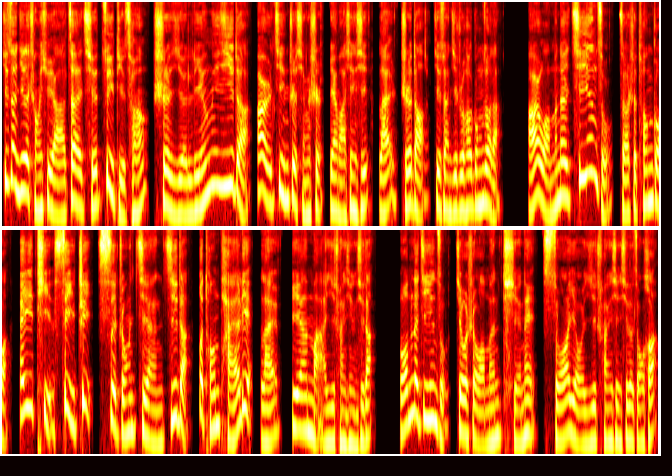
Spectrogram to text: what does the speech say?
计算机的程序啊，在其最底层是以零一的二进制形式编码信息来指导计算机如何工作的。而我们的基因组则是通过 A、T、C、G 四种碱基的不同排列来编码遗传信息的。我们的基因组就是我们体内所有遗传信息的总和。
